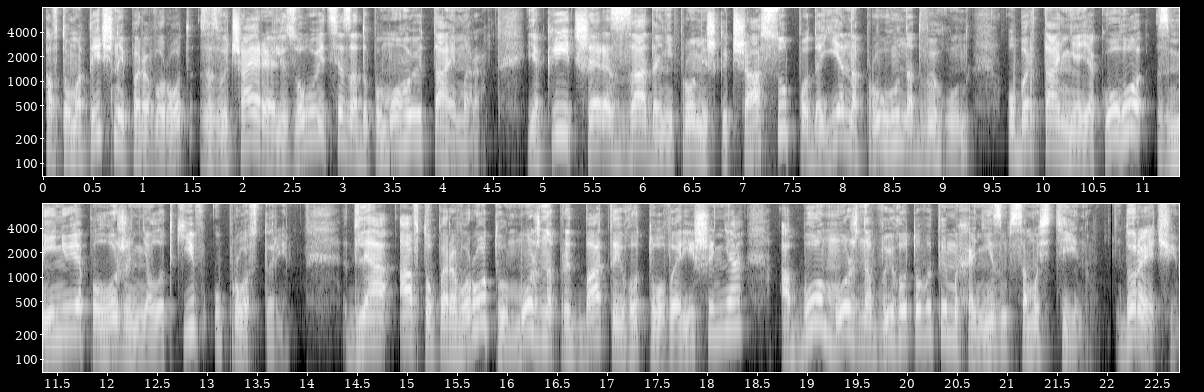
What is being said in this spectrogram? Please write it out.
Автоматичний переворот зазвичай реалізовується за допомогою таймера, який через задані проміжки часу подає напругу на двигун, обертання якого змінює положення лотків у просторі. Для автоперевороту можна придбати готове рішення або можна виготовити механізм самостійно. До речі,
